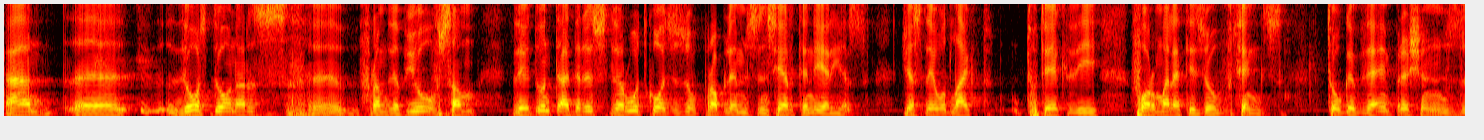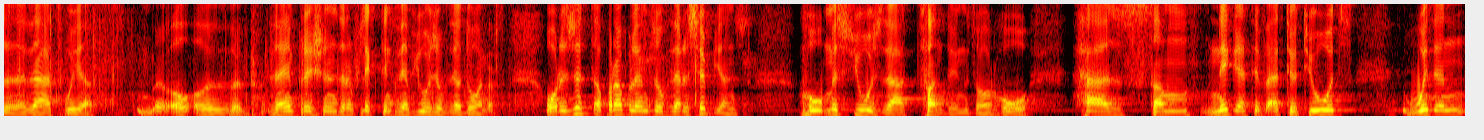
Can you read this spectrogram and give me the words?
And uh, those donors, uh, from the view of some, they don't address the root causes of problems in certain areas. Just they would like to, to take the formalities of things to give the impressions uh, that we are, oh, the impressions reflecting the views of the donors? Or is it the problems of the recipients who misuse that funding or who has some negative attitudes within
